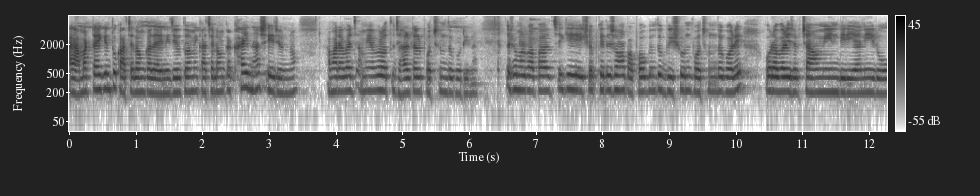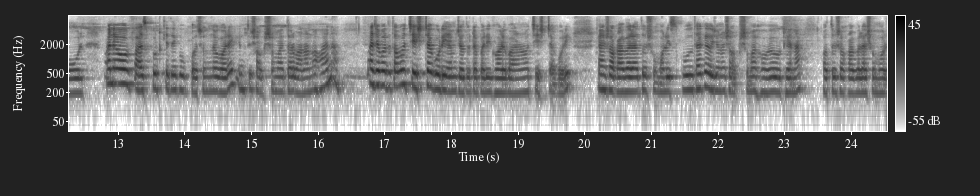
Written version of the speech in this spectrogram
আর আমারটায় কিন্তু কাঁচা লঙ্কা দেয়নি, যেহেতু আমি কাঁচা লঙ্কা খাই না, সেই জন্য। আমার আবার আমি আবার অত ঝাল টাল পছন্দ করি না। তো সোমার পাপা হচ্ছে কি এইসব খেতে, সোমার পাপাও কিন্তু ভীষণ পছন্দ করে। ওর আবার এইসব চাউমিন, বিরিয়ানি, রোল মানে ও ফাস্টফুড খেতে খুব পছন্দ করে, কিন্তু সবসময় তো আর বানানো হয় না। মাঝে মধ্যে তবে চেষ্টা করি আমি যতটা পারি ঘরে বানানোর চেষ্টা করি। কারণ সকালবেলা তো সমর স্কুল থাকে, ওই জন্য সবসময় হয়ে ওঠে না। অত সকালবেলা সমর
